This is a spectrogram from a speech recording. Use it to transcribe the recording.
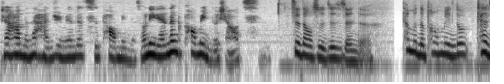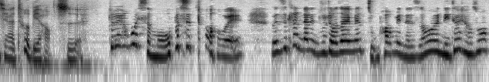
像他们在韩剧里面在吃泡面的时候，你连那个泡面你都想要吃，这倒是这是真的。他们的泡面都看起来特别好吃，哎，对啊，为什么我不知道？哎，每次看男女主角在那边煮泡面的时候，你就想说，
